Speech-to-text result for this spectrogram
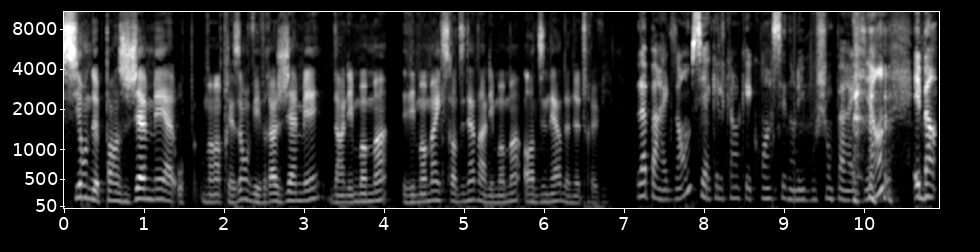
si on ne pense jamais au, au moment présent, on vivra jamais dans les moments, les moments extraordinaires, dans les moments ordinaires de notre vie. Là, par exemple, s'il y a quelqu'un qui est coincé dans les bouchons parisiens, eh ben,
